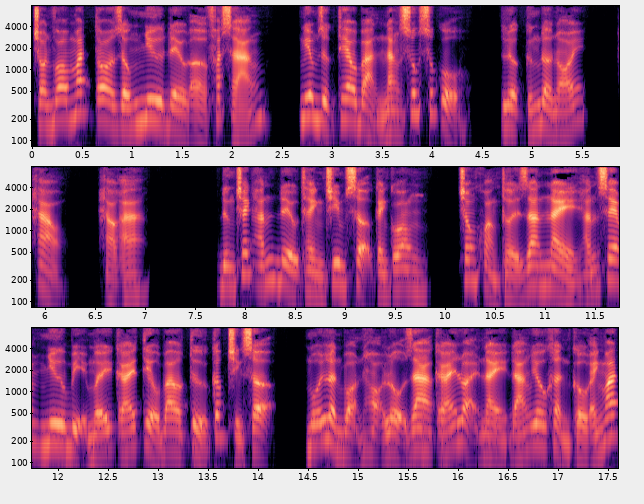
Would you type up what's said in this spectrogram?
tròn vo mắt to giống như đều ở phát sáng, nghiêm dực theo bản năng xúc xúc cổ, lược cứng đờ nói, hảo, hảo a. Đừng trách hắn đều thành chim sợ cành cong, trong khoảng thời gian này hắn xem như bị mấy cái tiểu bao tử cấp chính sợ, mỗi lần bọn họ lộ ra cái loại này đáng yêu khẩn cầu ánh mắt,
